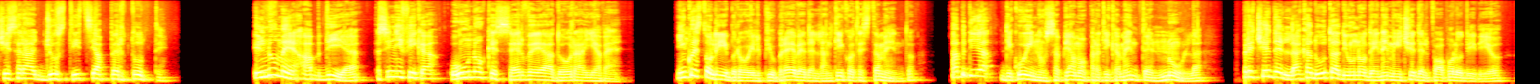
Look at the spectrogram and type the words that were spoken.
ci sarà giustizia per tutti. Il nome Abdia significa uno che serve e adora Yahweh. In questo libro, il più breve dell'Antico Testamento, Abdia, di cui non sappiamo praticamente nulla, precede la caduta di uno dei nemici del popolo di Dio,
